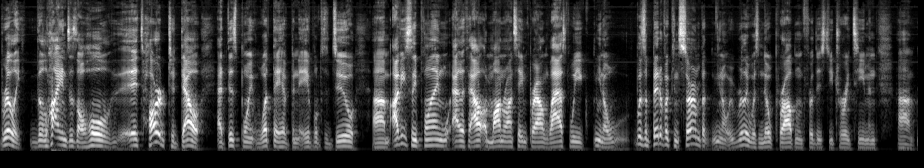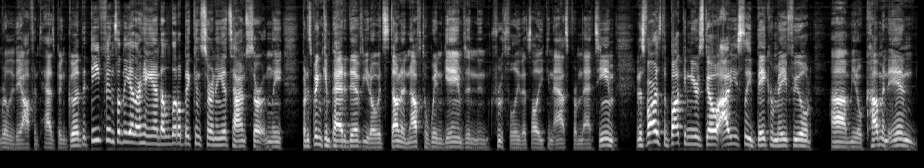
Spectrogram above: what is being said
really the Lions as a whole, it's hard to doubt at this point what they have been able to do. Um, obviously, playing without Amon-Ra St. Brown last week, you know, was a bit of a concern, but you know, it really was no problem for this Detroit team, and um, really the offense has been good. The defense, on the other hand, a little bit concerning at times, certainly, but it's been competitive. You know, it's done enough to win games, and, and truthfully, that's all you can ask from that team. And as far as the Buccaneers go, obviously Baker Mayfield. Um, you know, coming in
